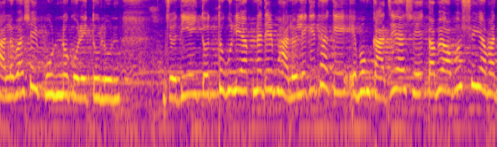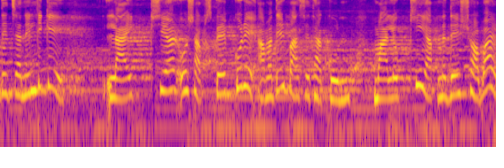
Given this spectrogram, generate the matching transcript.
ভালোবাসায় পূর্ণ করে তুলুন। যদি এই তথ্যগুলি আপনাদের ভালো লেগে থাকে এবং কাজে আসে, তবে অবশ্যই আমাদের চ্যানেলটিকে লাইক, শেয়ার ও সাবস্ক্রাইব করে আমাদের পাশে থাকুন। মা লক্ষ্মী আপনাদের সবার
